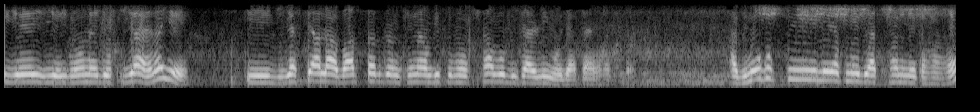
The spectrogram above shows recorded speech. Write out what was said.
ये ये इन्होंने जो किया है ना ये, कि जस्यालाबाद सर ग्रंथिना विश्व मोक्षा वो विचारणी हो जाता है वहाँ पर। अभिनव ने अपने व्याख्यान में कहा है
